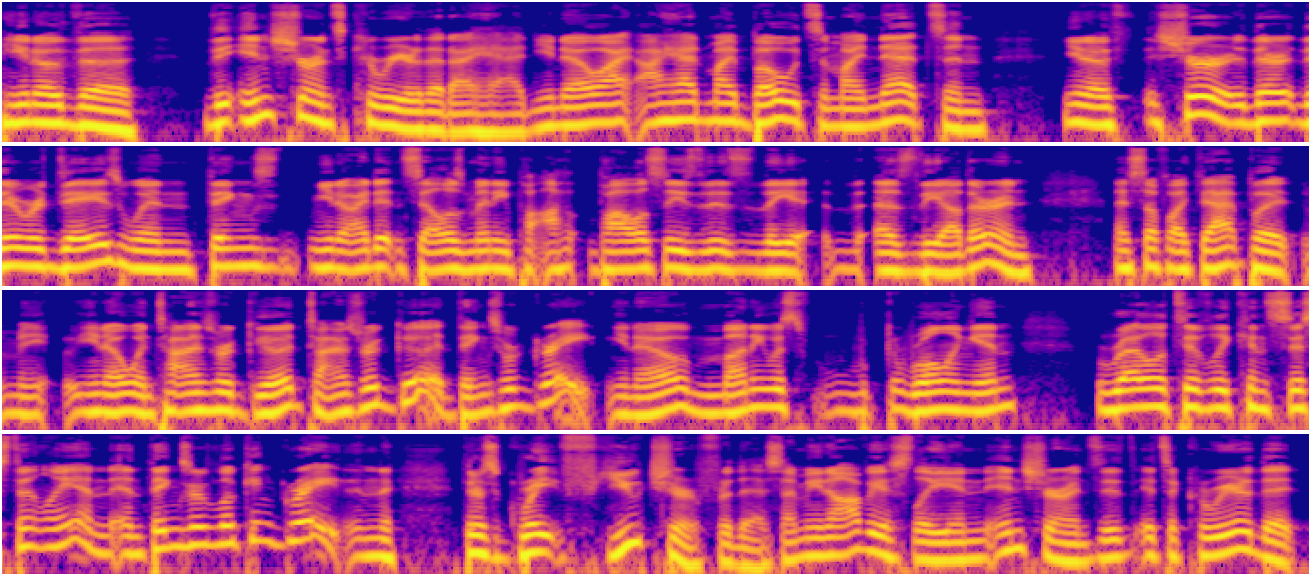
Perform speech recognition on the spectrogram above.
you know the the insurance career that i had you know I, I had my boats and my nets and you know, sure there there were days when things, you know, I didn't sell as many po- policies as the as the other and and stuff like that. But you know, when times were good, times were good. Things were great. You know, money was rolling in relatively consistently and, and things are looking great and there's great future for this. I mean obviously in insurance it, it's a career that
